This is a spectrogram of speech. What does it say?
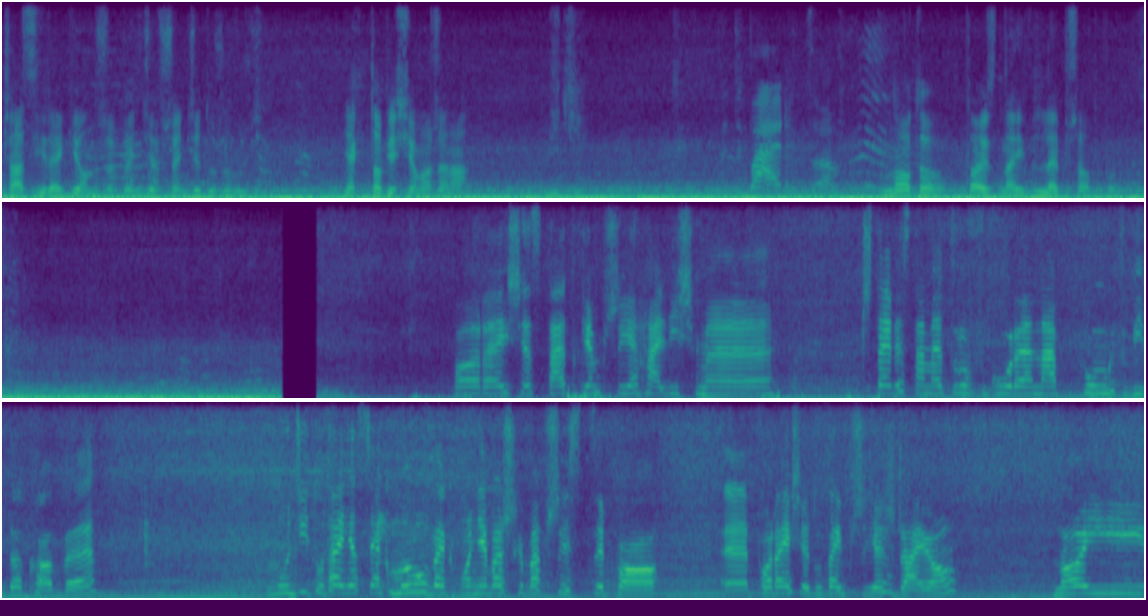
czas i region, że będzie wszędzie dużo ludzi. Jak tobie się Marzena widzi? Bardzo. No to, to jest najlepsza odpowiedź. Po rejsie statkiem przyjechaliśmy 400 metrów w górę na punkt widokowy. Ludzi tutaj jest jak mrówek, ponieważ chyba wszyscy po, e, po rejsie tutaj przyjeżdżają. No i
